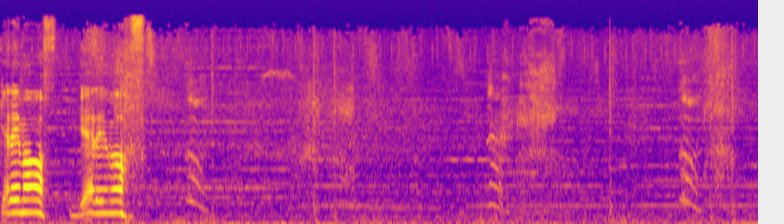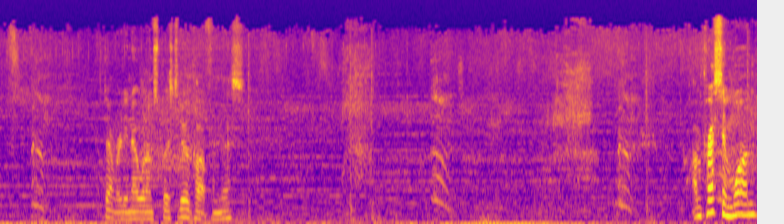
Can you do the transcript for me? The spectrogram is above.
Get him off! Get him off! Know what I'm supposed to do apart from this. I'm pressing one.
